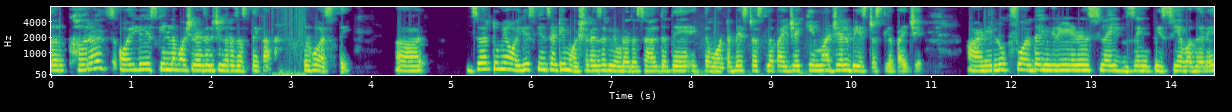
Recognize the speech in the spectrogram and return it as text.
तर खरंच ऑइली स्किनला मॉइश्चरायझरची गरज असते का? तर हो असते. जर तुम्ही ऑइली स्किनसाठी मॉइश्चरायझर निवडत असाल तर ते एक तर वॉटर बेस्ड असलं पाहिजे किंवा जेल बेस्ड असलं पाहिजे. आणि look for the ingredients like zinc PCA वगैरे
